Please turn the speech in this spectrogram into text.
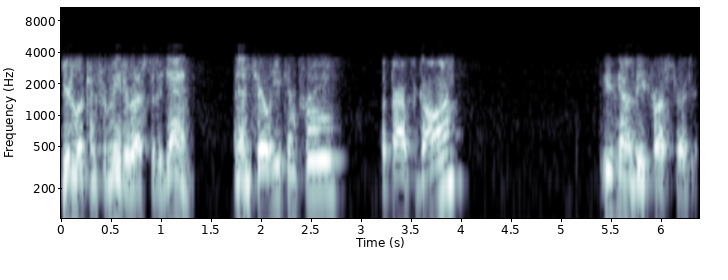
You're looking for me the rest of the game. And until he can prove but that's gone, he's going to be frustrated.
